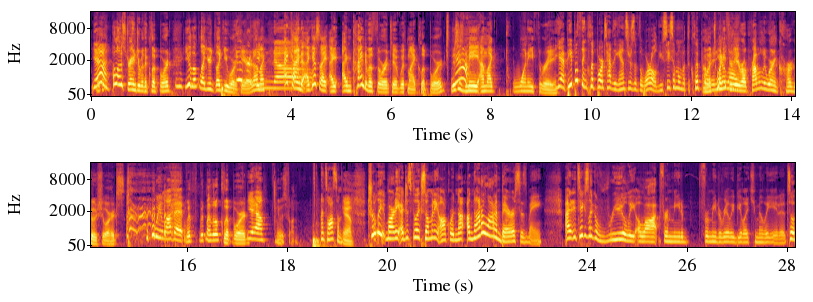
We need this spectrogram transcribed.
Yeah. Hello, stranger with a clipboard. You look like you're like you work here. And I'm like, know. I kind of, I guess I, I, I'm kind of authoritative with my clipboard. This Yeah. is me. I'm like 23. Yeah, people think clipboards have the answers of the world. You see someone with the clipboard, I'm a and you're 23 year old, probably wearing cargo shorts we love it. with with my little clipboard. yeah, it was fun. that's awesome. Yeah. truly, Marty, I just feel like so many awkward. Not not a lot embarrasses me. I, it takes like a really a lot for me to for me to really be like humiliated. So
